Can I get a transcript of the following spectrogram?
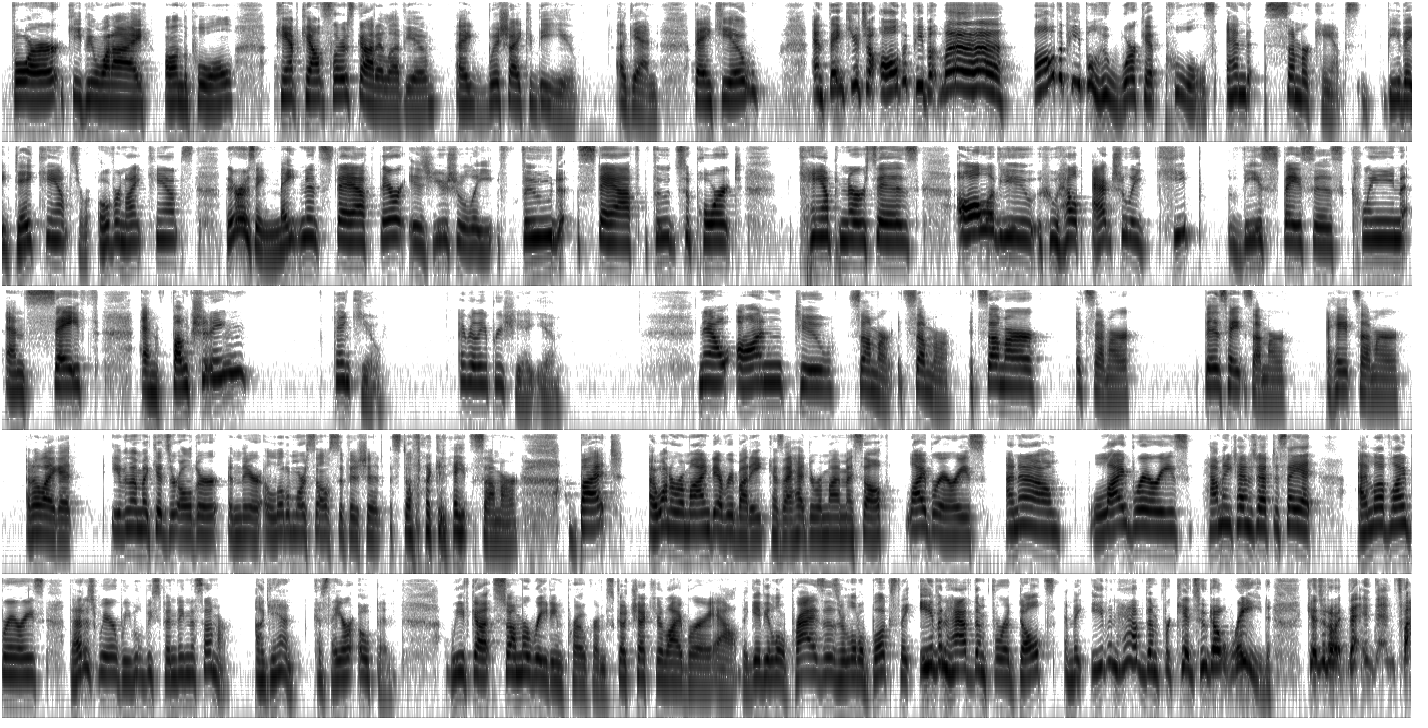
for keeping one eye on the pool. Camp counselors, God, I love you. I wish I could be you again. Thank you. And thank you to all the people, all the people who work at pools and summer camps, be they day camps or overnight camps. There is a maintenance staff, there is usually food staff, food support, camp nurses, all of you who help actually keep these spaces clean and safe and functioning, thank you. I really appreciate you. Now, on to summer. It's summer. It's summer. It's summer. Biz hates summer. I hate summer. I don't like it. Even though my kids are older and they're a little more self sufficient, I still fucking hate summer. But I want to remind everybody, because I had to remind myself libraries. I know, libraries. How many times do I have to say it? I love libraries. That is where we will be spending the summer again because they are open. We've got summer reading programs. Go check your library out. They give you little prizes or little books. They even have them for adults and they even have them for kids who don't read. Kids who don't, it's fine.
